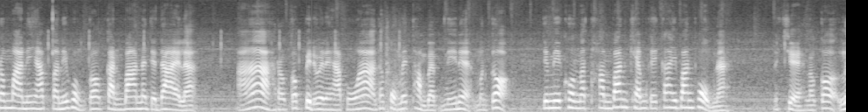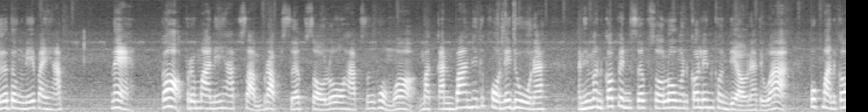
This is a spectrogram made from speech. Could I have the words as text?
ประมาณนี้ครับ ตอนนี้ผมก็กันบ้านน่าจะได้แล้วอ่าเราก็ปิดไว้เลยครับเพราะว่าถ้าผมไม่ทำแบบนี้เนี่ยมันก็จะมีคนมาทำบ้านแคมป์ใกล้ๆบ้านผมนะโอเคแล้วก็เลือกตรงนี้ไปครับแน่ก็ประมาณนี้ครับสำหรับเซิร์ฟโซโล่ครับซึ่งผมก็มากันบ้านให้ทุกคนได้ดูนะ อันนี้มันก็เป็นเซิร์ฟโซโล่มันก็เล่นคนเดียวนะแต่ว่า พวกมันก็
